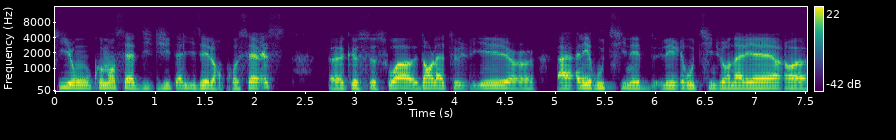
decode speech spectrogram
qui ont commencé à digitaliser leur process, euh, que ce soit dans l'atelier, euh, bah, les routines, les routines journalières, euh,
